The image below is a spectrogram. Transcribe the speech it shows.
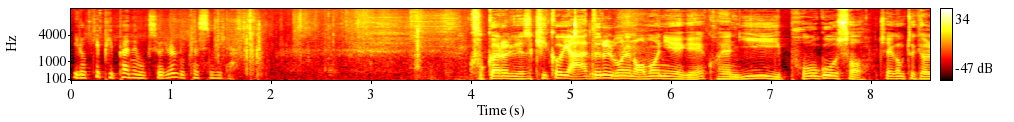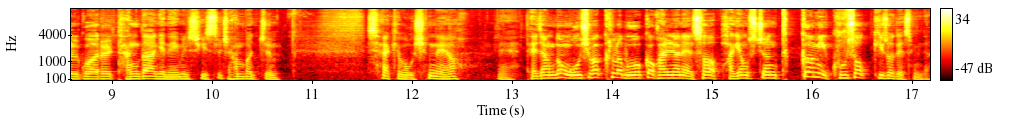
이렇게 비판의 목소리를 높였습니다. 국가를 위해서 기꺼이 아들을 보낸 어머니에게 과연 이 보고서 재검토 결과를 당당하게 내밀 수 있을지 한 번쯤 생각해 보고 싶네요. 네, 대장동 50억 클럽 의혹과 관련해서 박영수 전 특검이 구속 기소됐습니다.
